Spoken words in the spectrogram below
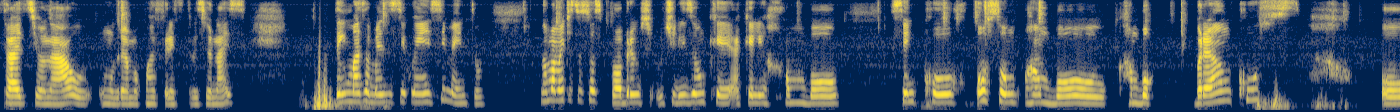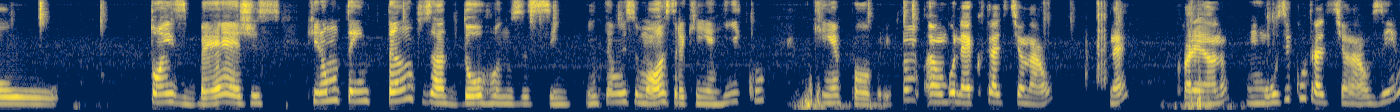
tradicional, um drama com referências tradicionais, tem mais ou menos esse conhecimento. Normalmente as pessoas pobres utilizam o quê? Aquele rambô sem cor, ou são rambô, rambô brancos, ou tons beges, que não tem tantos adornos assim. Então isso mostra quem é rico quem é pobre. É um boneco tradicional, né? Coreano, um músico tradicionalzinho.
